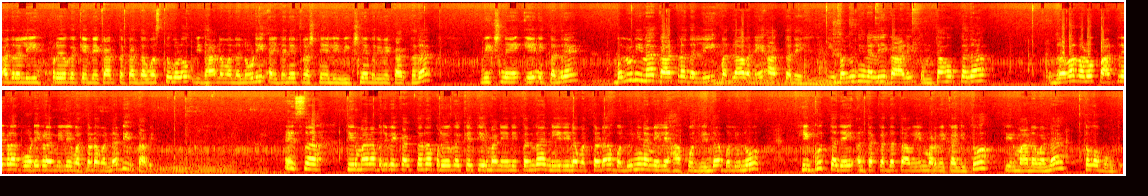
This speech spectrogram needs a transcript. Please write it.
ಅದರಲ್ಲಿ ಪ್ರಯೋಗಕ್ಕೆ ಬೇಕಾಗ್ತಕ್ಕಂಥ ವಸ್ತುಗಳು, ವಿಧಾನವನ್ನು ನೋಡಿ ಐದನೇ ಪ್ರಶ್ನೆಯಲ್ಲಿ ವೀಕ್ಷಣೆ ಬರಿಬೇಕಾಗ್ತದ. ವೀಕ್ಷಣೆ ಏನಿತ್ತಂದ್ರೆ, ಬಲೂನಿನ ಗಾತ್ರದಲ್ಲಿ ಬದಲಾವಣೆ ಆಗ್ತದೆ. ಈ ಬಲೂನಿನಲ್ಲಿ ಗಾಳಿ ತುಂಬ್ತಾ ಹೋಗ್ತದ. ದ್ರವಗಳು ಪಾತ್ರೆಗಳ ಗೋಡೆಗಳ ಮೇಲೆ ಒತ್ತಡವನ್ನ ಬೀರ್ತವೆ. ಎಸ್, ತೀರ್ಮಾನ ಬರಿಬೇಕಾಗ್ತದ. ಪ್ರಯೋಗಕ್ಕೆ ತೀರ್ಮಾನ ಏನಿತ್ತಂದ್ರೆ, ನೀರಿನ ಒತ್ತಡ ಬಲೂನಿನ ಮೇಲೆ ಹಾಕೋದ್ರಿಂದ ಬಲೂನು ಹಿಗ್ಗುತ್ತದೆ ಅಂತಕ್ಕಂಥ ತಾವು ಏನು ಮಾಡಬೇಕಾಗಿತ್ತು? ತೀರ್ಮಾನವನ್ನು ತಗೋಬಹುದು.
